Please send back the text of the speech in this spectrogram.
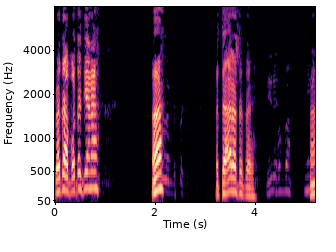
ಪ್ರತಾಪ್ ಹತ್ತತ್ಯಾನ? ಹಾ ಮತ್ತೆ ಯಾರು ಹತ್ತಾರೆ ಹಾ?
